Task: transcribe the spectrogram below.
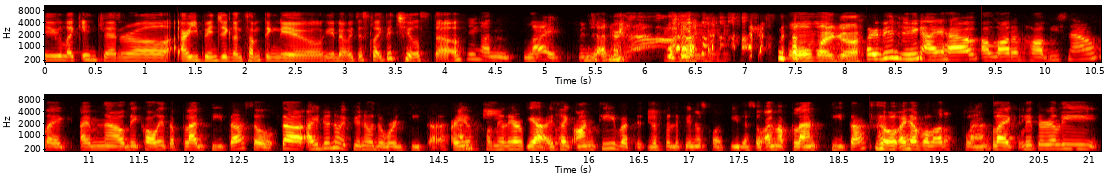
to like in general? Are you binging on something new? You know, just like the chill stuff. Binging on life in general. Oh my god. By binging, I have a lot of hobbies now. Like I'm now, they call it a plant tita. So the, I don't know if you know the word tita. Are you familiar? Yeah, it's like auntie, but the Filipinos call it tita. So I'm a plant tita. So I have a lot of plants. Like literally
